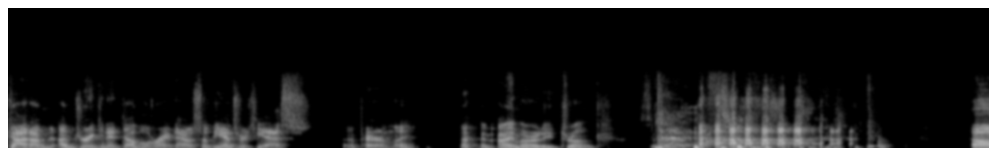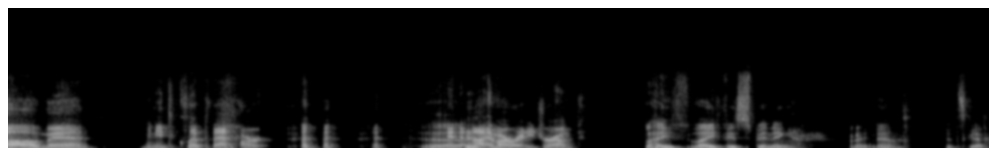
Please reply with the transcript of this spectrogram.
God. I'm I'm drinking a double right now, so the answer is yes. Apparently. And I'm already drunk. So. oh man, we need to clip that part. and Uh, I'm already drunk. life life is spinning right now. That's good.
